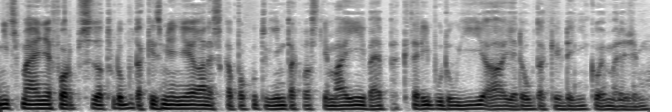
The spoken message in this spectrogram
nicméně Forbes za tu dobu taky změnil a dneska, pokud vím, tak vlastně mají web, který budují a jedou taky v denníkovém režimu.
